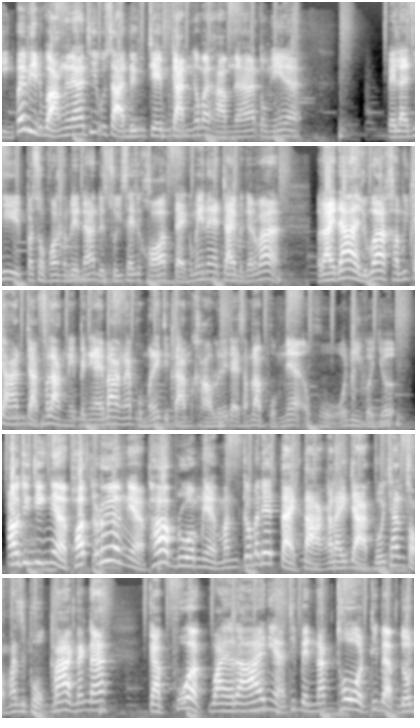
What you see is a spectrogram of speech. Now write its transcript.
ริงๆ ไม่ผิดหวังเลยนะที่อุตส่าห์ดึงเจมส์กันเข้ามาทำนะฮะตรงนี้นะเป็นอะไรที่ประสบความสำเร็จนะ The Suicide Squad แต่ก็ไม่แน่ใจเหมือนกันว่า รายได้หรือว่าคำวิจารณ์จากฝรั่งเนี่ยเป็นยังไงบ้างนะผมไม่ได้ติดตามข่าวเลยแต่สำหรับผมเนี่ยโอ้โหดีกว่าเยอะ เอาจริงๆเนี่ยพอตเรื่องเนี่ยภาพรวมเนี่ยมันก็ไม่ได้แตกต่างอะไรจากเวอร์ชัน2016 มากนักนะกับพวกวายร้ายเนี่ยที่เป็นนักโทษที่แบบโดน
